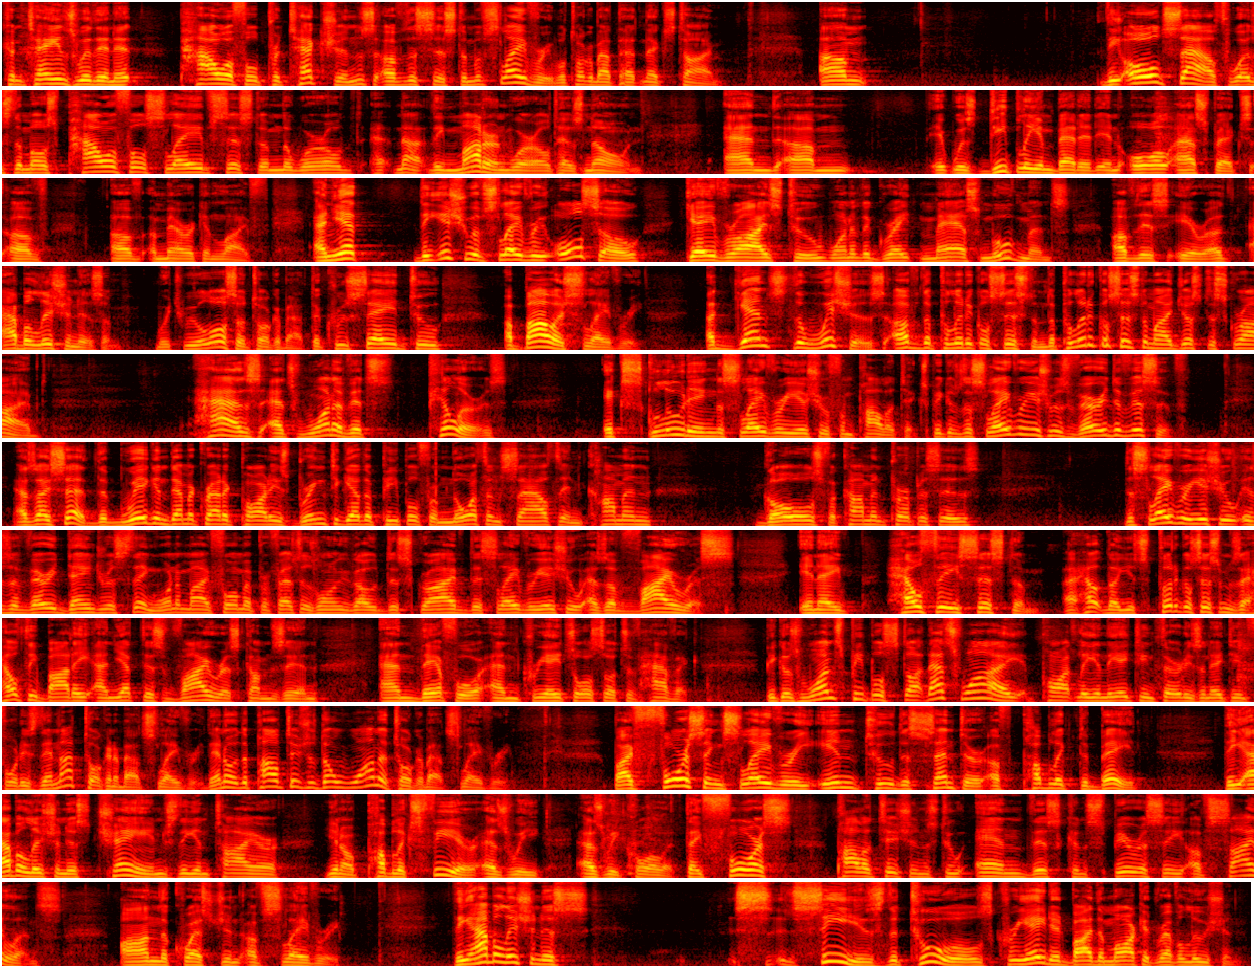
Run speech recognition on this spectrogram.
contains within it powerful protections of the system of slavery. We'll talk about that next time. Um, the Old South was the most powerful slave system the world, not the modern world has known. And um, it was deeply embedded in all aspects of, of American life. And yet, the issue of slavery also gave rise to one of the great mass movements of this era, abolitionism which we will also talk about, the crusade to abolish slavery against the wishes of the political system. The political system I just described has as one of its pillars excluding the slavery issue from politics because the slavery issue is very divisive. As I said, the Whig and Democratic parties bring together people from North and South in common goals for common purposes. The slavery issue is a very dangerous thing. One of my former professors long ago described the slavery issue as a virus in a healthy system. Health, the political system is a healthy body and yet this virus comes in and therefore, and creates all sorts of havoc. Because once people start, that's why partly in the 1830s and 1840s, they're not talking about slavery. They know the politicians don't want to talk about slavery. By forcing slavery into the center of public debate, the abolitionists change the entire you know, public sphere, as we, as we call it. They force politicians to end this conspiracy of silence on the question of slavery. The abolitionists seize the tools created by the market revolution.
